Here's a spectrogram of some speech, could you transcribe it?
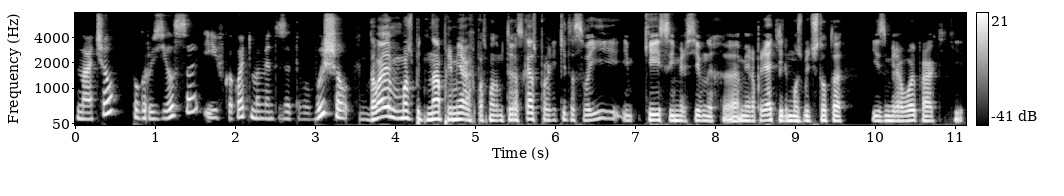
начал, погрузился и в какой-то момент из этого вышел. Давай, может быть, на примерах посмотрим. Ты расскажешь про какие-то свои кейсы иммерсивных э, мероприятий или, может быть, что-то из мировой практики.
